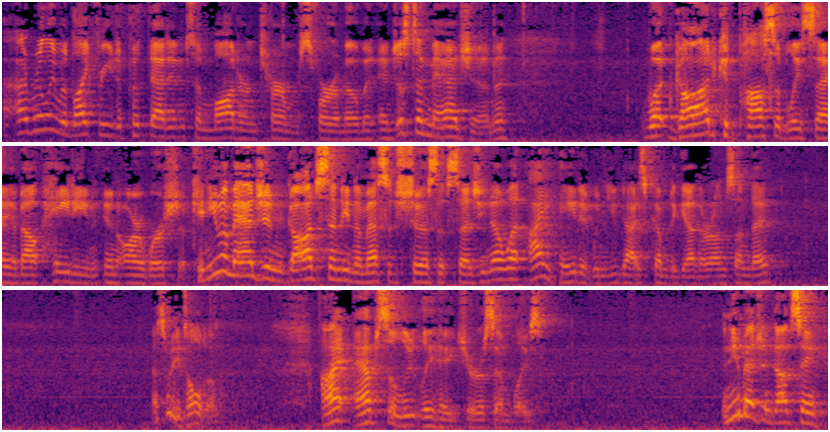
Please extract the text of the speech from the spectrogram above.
I really would like for you to put that into modern terms for a moment and just imagine what God could possibly say about hating in our worship. Can you imagine God sending a message to us that says, you know what, I hate it when you guys come together on Sunday? That's what he told them. I absolutely hate your assemblies. Can you imagine God saying,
